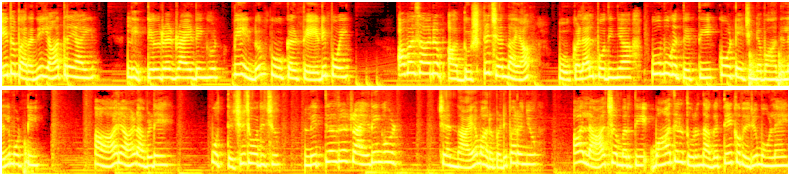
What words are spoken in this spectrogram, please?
ഇത് പറഞ്ഞ് യാത്രയായി. ലിറ്റിൽ റെഡ് റൈഡിംഗ് ഹുഡ് വീണ്ടും പൂക്കൾ തേടിപ്പോയി. അവസാനം ആ ദുഷ്ട ചെന്നായ പൂക്കളാൽ പൊതിഞ്ഞ പൂമുഖത്തെത്തി കോട്ടേജിന്റെ വാതിലിൽ മുട്ടി. ആരാണ് അവിടെ മുത്തശ്ശി ചോദിച്ചു. ലിറ്റിൽ റെഡ് റൈഡിംഗ് ഹുഡ് ചെന്നായ മറുപടി പറഞ്ഞു. ആ ലാച്ചമർത്തി വാതിൽ തുറന്ന് അകത്തേക്ക് വരൂ മോളെ.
